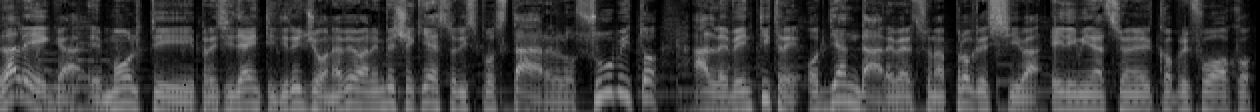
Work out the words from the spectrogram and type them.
La Lega e molti presidenti di regione avevano invece chiesto di spostarlo subito alle 23 o di andare verso una progressiva eliminazione del coprifuoco.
